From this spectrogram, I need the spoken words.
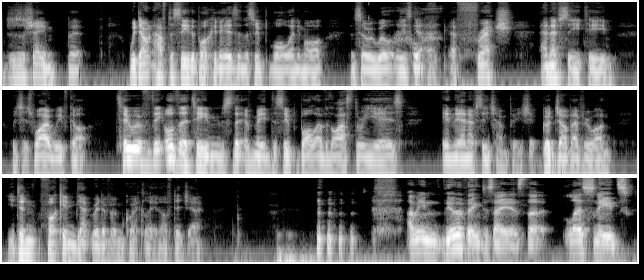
which is a shame. But we don't have to see the Buccaneers in the Super Bowl anymore, and so we will at least get a, a fresh NFC team, which is why we've got two of the other teams that have made the Super Bowl over the last three years in the NFC Championship. Good job, everyone. You didn't fucking get rid of them quickly enough, did you? I mean, the other thing to say is that Les Snead's.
